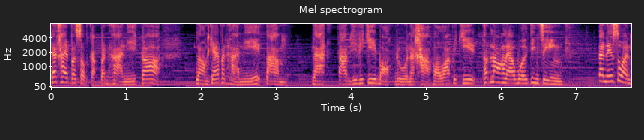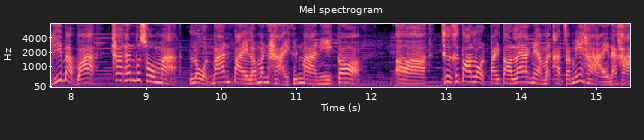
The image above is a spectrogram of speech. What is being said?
ถ้าใครประสบกับปัญหานี้ก็ลองแก้ปัญหานี้ตามนะตามที่พี่กี้บอกดูนะคะ เพราะว่าพี่กี้ทดลองแล้วเวิร์กจริง ๆ แต่ในส่วนที่แบบว่าถ้าท่านผู้ชมอะโหลดบ้านไปแล้วมันหายขึ้นมานี้ก็เอ่อคือคือตอนโหลดไปตอนแรกเนี่ยมันอาจจะไม่หายนะคะ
